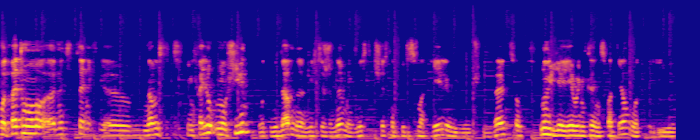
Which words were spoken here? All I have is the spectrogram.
Вот, поэтому э, на Титаник э, на выставку не ходил. Ну, фильм, вот недавно вместе с женой мы вместе, честно, пересмотрели, мне очень нравится он. Ну, я, я его никогда не смотрел, вот, и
